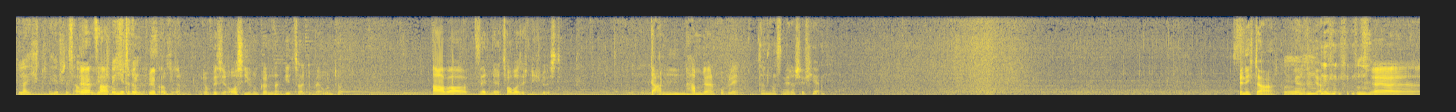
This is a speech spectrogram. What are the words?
Vielleicht hilft es auch, Ja, wenn sie klar, nicht mehr hier drin wir ist. Also, probieren. Und ob wir sie raushieven können, dann geht es halt im Meer unter. Aber wenn der Zauber sich nicht löst, dann haben wir ein Problem. Dann lassen wir das Schiff hier. Bin ich da? Guck Ja. mich an. ja, ja, ja.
